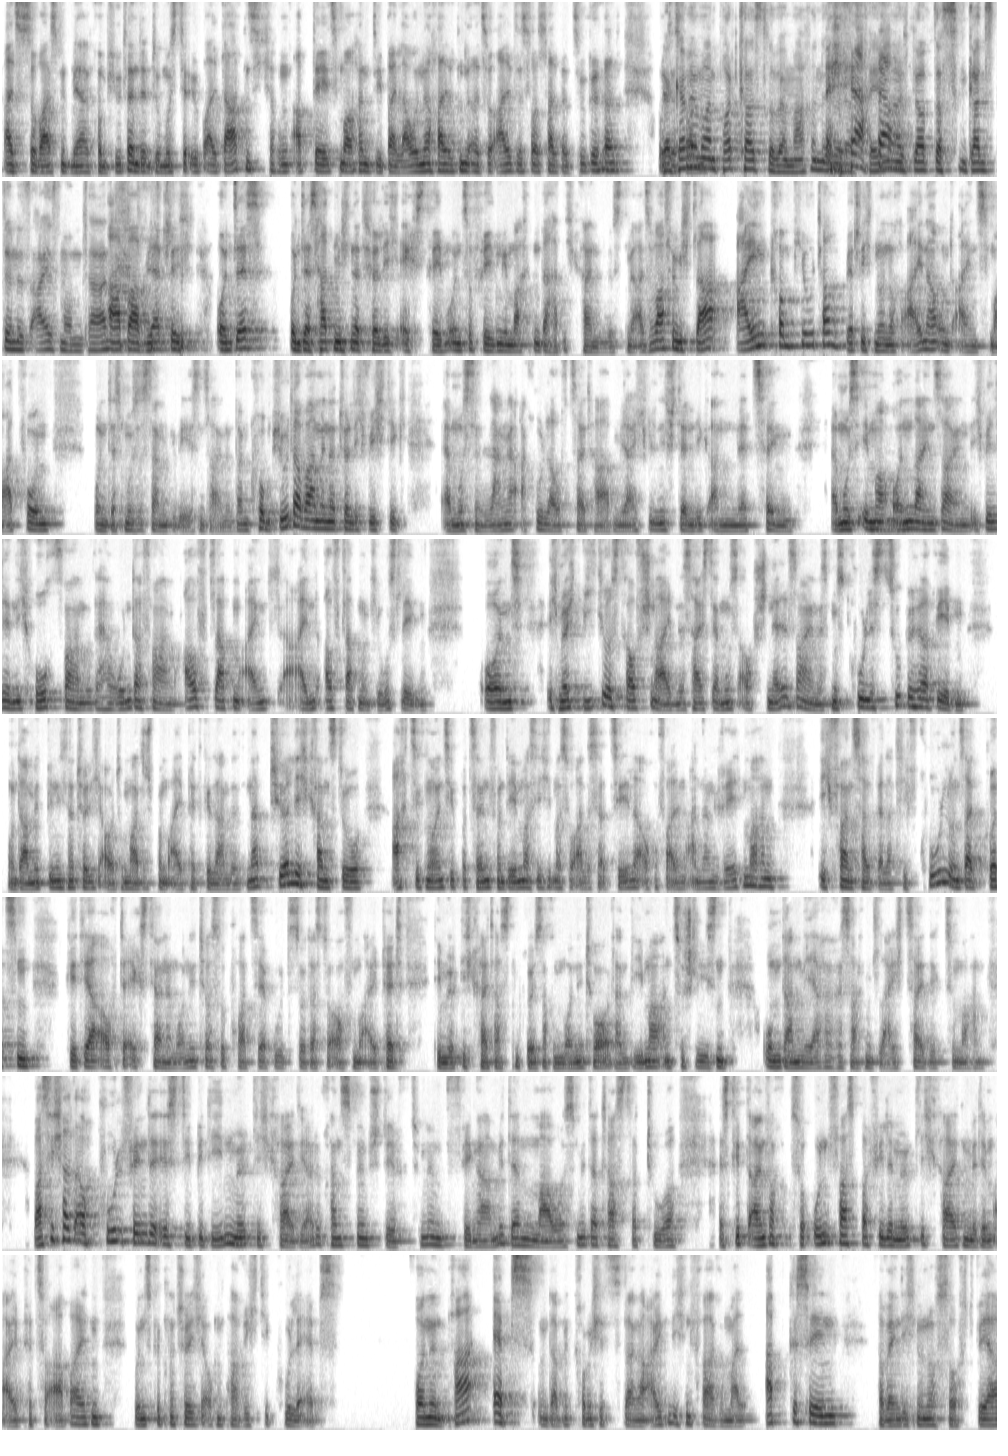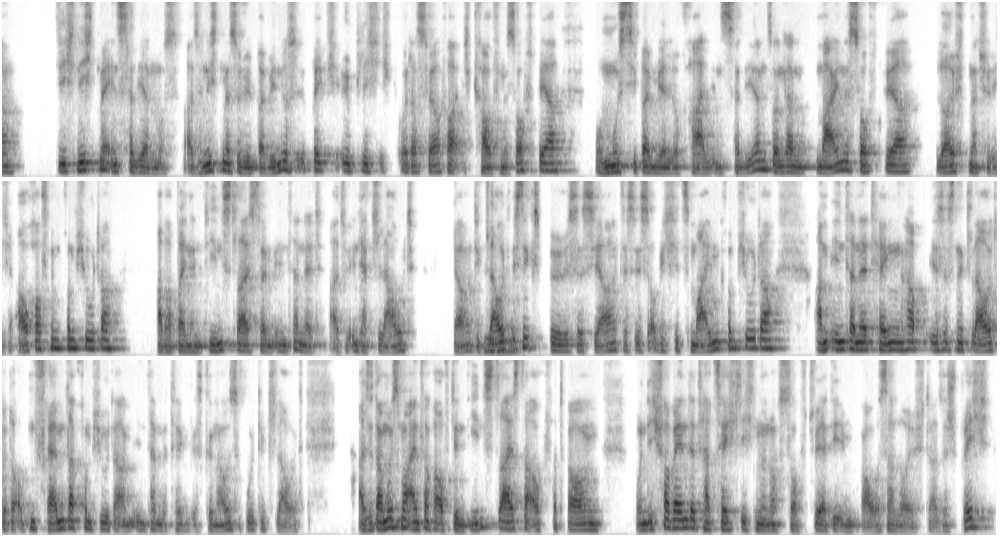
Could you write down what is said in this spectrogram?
also so war es mit mehreren Computern, denn du musst ja überall Datensicherung, Updates machen, die bei Laune halten, also all das, was halt dazugehört. Da können wir mal einen Podcast drüber machen über das Thema. Ich glaube, das ist ein ganz dünnes Eis momentan. Aber wirklich. Und das, und das hat mich natürlich extrem unzufrieden gemacht und da hatte ich keine Lust mehr. Also war für mich klar, ein Computer, wirklich nur noch einer und ein Smartphone und das muss es dann gewesen sein. Und beim Computer war mir natürlich wichtig, er muss eine lange Akkulaufzeit haben. Ja, ich will nicht ständig am Netz hängen. Er muss immer mhm. online sein. Ich will den nicht hochfahren oder herunterfahren, aufklappen, ein, ein, aufklappen und loslegen. Und ich möchte Videos drauf schneiden. Das heißt, er muss auch schnell sein. Es muss cooles Zubehör geben. Und damit bin ich natürlich automatisch beim iPad gelandet. Natürlich kannst du 80, 90 Prozent von dem, was ich immer so alles erzähle, auch auf allen anderen Geräten machen. Ich fand es halt relativ cool. Und seit kurzem geht ja auch der externe Monitor-Support sehr gut, so dass du auf dem iPad die Möglichkeit hast, einen größeren Monitor oder einen Beamer anzuschließen, um dann mehrere Sachen gleichzeitig zu machen. Was ich halt auch cool finde, ist die Bedienmöglichkeit. Ja, du kannst mit dem Stift, mit dem Finger, mit der Maus, mit der Tastatur. Es gibt einfach so unfassbar viele Möglichkeiten, mit dem iPad zu arbeiten. Und es gibt natürlich auch ein paar richtig coole Apps. Von ein paar Apps, und damit komme ich jetzt zu deiner eigentlichen Frage mal abgesehen, verwende ich nur noch Software, die ich nicht mehr installieren muss. Also nicht mehr so wie bei Windows übrig, üblich ich, oder Surfer, ich kaufe eine Software und muss sie bei mir lokal installieren, sondern meine Software läuft natürlich auch auf einem Computer, aber bei einem Dienstleister im Internet, also in der Cloud. Ja, und die Cloud mhm. ist nichts Böses, ja. Das ist, ob ich jetzt meinen Computer am Internet hängen habe, ist es eine Cloud oder ob ein fremder Computer am Internet hängt, ist genauso gut die Cloud. Also da muss man einfach auf den Dienstleister auch vertrauen. Und ich verwende tatsächlich nur noch Software, die im Browser läuft. Also sprich,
